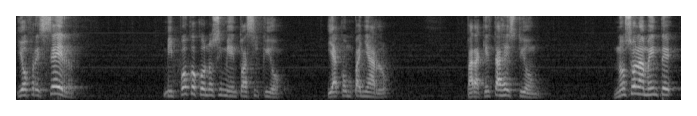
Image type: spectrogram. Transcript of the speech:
y ofrecer mi poco conocimiento a Siquio y acompañarlo para que esta gestión no solamente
